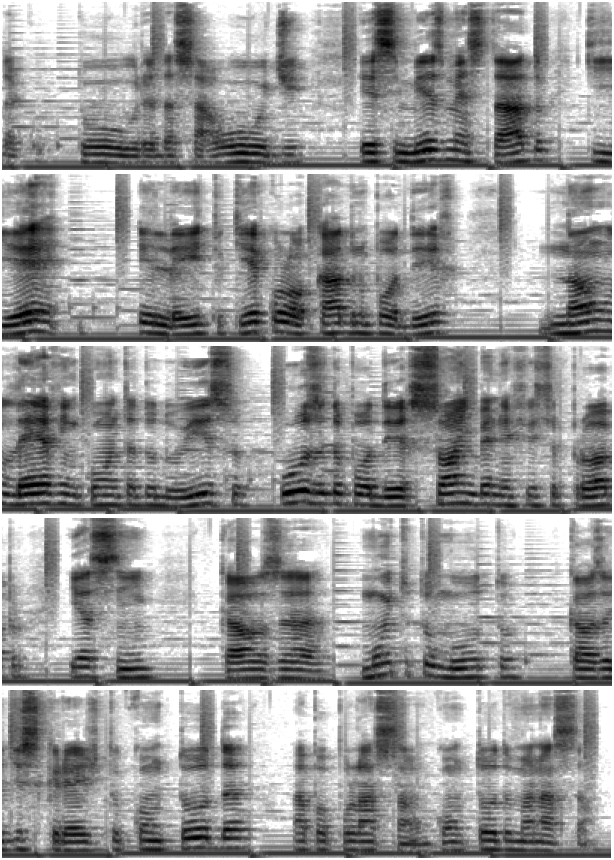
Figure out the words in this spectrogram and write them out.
da cultura, da saúde, esse mesmo Estado que é eleito, que é colocado no poder, não leva em conta tudo isso, usa do poder só em benefício próprio e assim causa muito tumulto, causa descrédito com toda a população, com toda uma nação.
